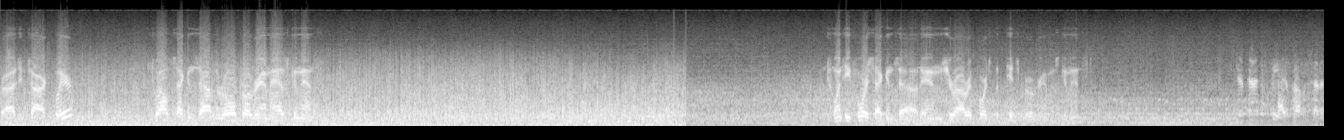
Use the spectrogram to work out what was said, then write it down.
Roger, tower clear. 12 seconds out and the roll program has commenced. Twenty-four seconds out, and Schirra reports the pitch program has commenced. Your Godspeed, Apollo 7.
